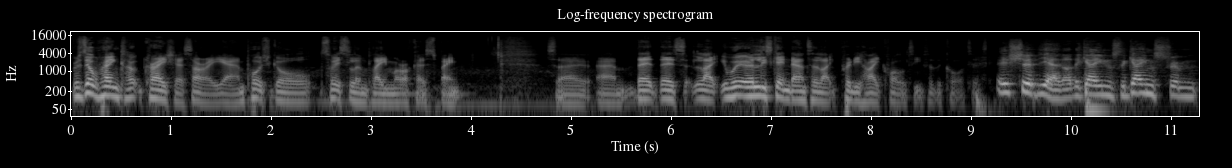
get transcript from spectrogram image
Brazil playing Croatia, sorry, yeah, and Portugal, Switzerland playing Morocco, Spain. So um, there, there's like we're at least getting down to like pretty high quality for the quarters. It should, yeah. Like the games, the games from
